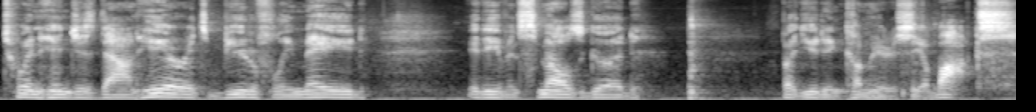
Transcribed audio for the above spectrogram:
twin hinges down here. It's beautifully made. It even smells good. But you didn't come here to see a box.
